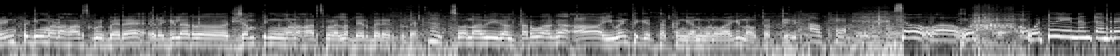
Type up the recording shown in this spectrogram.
ಟೆಂಟ್ ಪೆಗ್ಗಿಂಗ್ ಮಾಡೋ ಹಾರ್ಸ್ಗಳು ಬೇರೆ ರೆಗ್ಯುಲರ್ ಜಂಪಿಂಗ್ ಮಾಡೋ ಹಾರ್ಸ್ಗಳೆಲ್ಲ ಬೇರೆ ಬೇರೆ ಇರ್ತದೆ. ಸೊ ನಾವೀಗ ಅಲ್ಲಿ ತರುವಾಗ ಆ ಇವೆಂಟಿಗೆ ತಕ್ಕಂಗೆ ಅನುಗುಣವಾಗಿ ನಾವು ತರ್ತೀವಿ. ಓಕೆ ಸೊ ಒಟ್ಟು ಏನಂತಂದ್ರೆ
